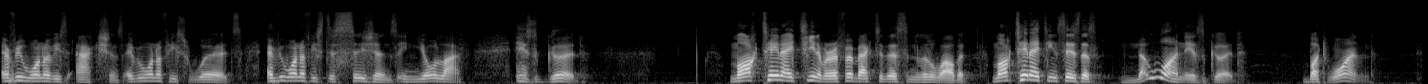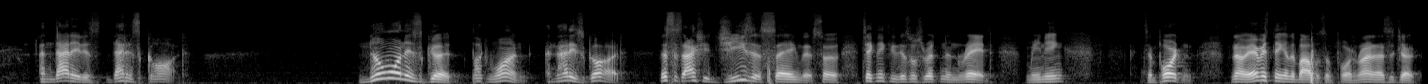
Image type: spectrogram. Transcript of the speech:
Every one of his actions, every one of his words, every one of his decisions in your life is good. Mark 10:18, I'm going to refer back to this in a little while, but Mark 10:18 says this, no one is good but one. And that is that is God. No one is good but one, and that is God. This is actually Jesus saying this. So technically, this was written in red, meaning it's important. No, everything in the Bible is important, right? That's a joke.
